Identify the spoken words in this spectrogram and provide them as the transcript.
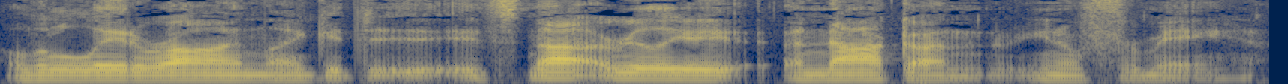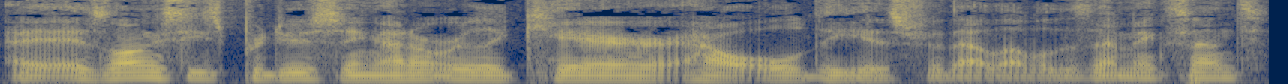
a little later on. Like it, it's not really a knock on you know for me. As long as he's producing, I don't really care how old he is for that level. Does that make sense?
